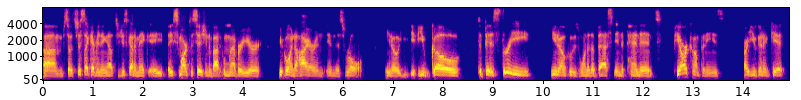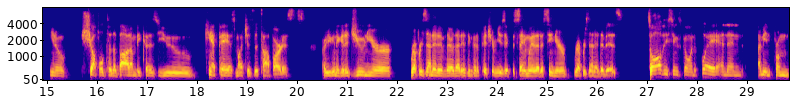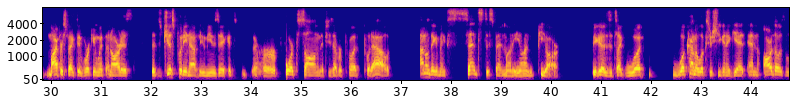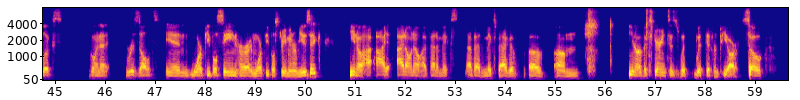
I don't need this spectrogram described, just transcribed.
Um, so it's just like everything else. You just got to make a, a smart decision about whomever you're you're going to hire in, in this role. You know, if you go to Biz Three, you know, who's one of the best independent PR companies, are you going to get you know shuffled to the bottom because you can't pay as much as the top artists? Are you going to get a junior representative there that isn't going to pitch your music the same way that a senior representative is? So all these things go into play, and then I mean, from my perspective, working with an artist that's just putting out new music, it's her fourth song that she's ever put put out. I don't think it makes sense to spend money on PR because it's like what what kind of looks is she going to get, and are those looks going to result in more people seeing her and more people streaming her music? You know, I I, I don't know. I've had a mix. I've had a mixed bag of of um, you know, of experiences with with different PR. So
